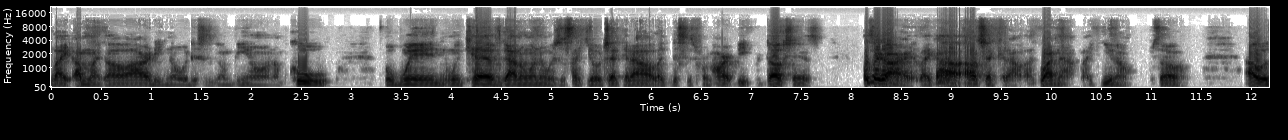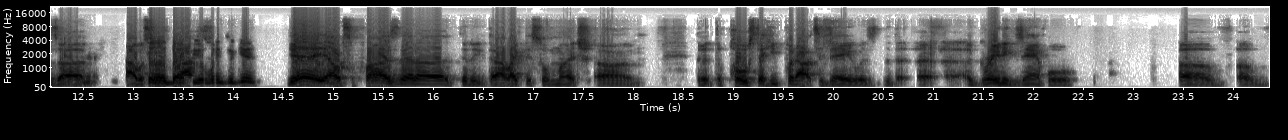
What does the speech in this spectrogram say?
like I'm like, oh, I already know what this is gonna be on. I'm cool. But when when Kev got on and was just like, yo, check it out. Like this is from HartBeat Productions. I was like, all right, like I'll, I'll check it out. Like why not? Like you know. So I was uh I was Philadelphia surprised. wins again. Yeah, yeah, I was surprised that uh that, that I liked it so much. Um, the the post that he put out today was the, a great example of of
